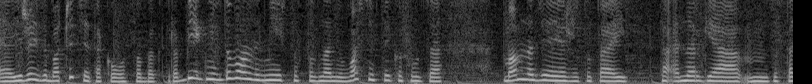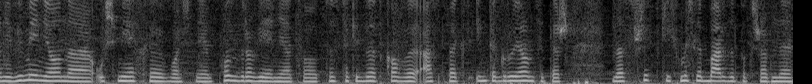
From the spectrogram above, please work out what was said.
E, jeżeli zobaczycie taką osobę, która biegnie w dowolnym miejscu w Poznaniu, właśnie w tej koszulce, mam nadzieję, że tutaj ta energia mm, zostanie wymieniona, uśmiechy, właśnie pozdrowienia, to, to jest taki dodatkowy aspekt integrujący też nas wszystkich, myślę bardzo potrzebny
